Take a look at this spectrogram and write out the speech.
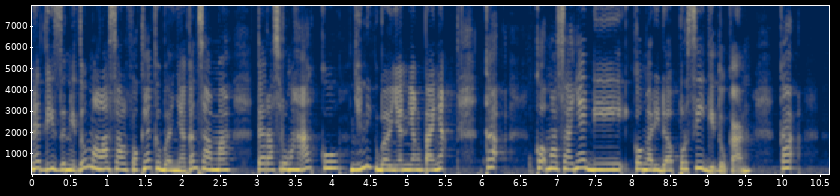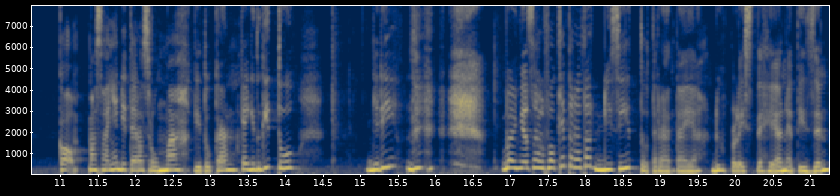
netizen itu malah salvoknya kebanyakan sama teras rumah aku. Jadi kebanyakan yang tanya kak kok masanya di kok nggak di dapur sih? gitu kan. Kak kok masanya di teras rumah? gitu kan. Kayak gitu-gitu. Jadi banyak salvoknya ternyata di situ ternyata ya. Duh please deh ya netizen.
